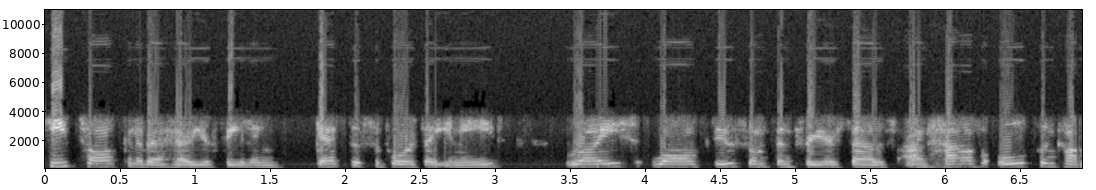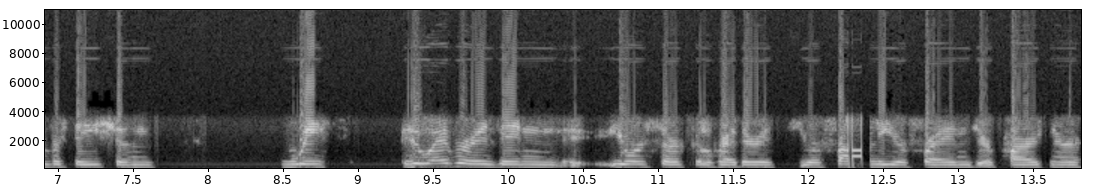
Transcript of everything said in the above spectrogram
Keep talking about how you're feeling. Get the support that you need. Write, walk, do something for yourself, and have open conversations with whoever is in your circle, whether it's your family, your friends, your partner,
